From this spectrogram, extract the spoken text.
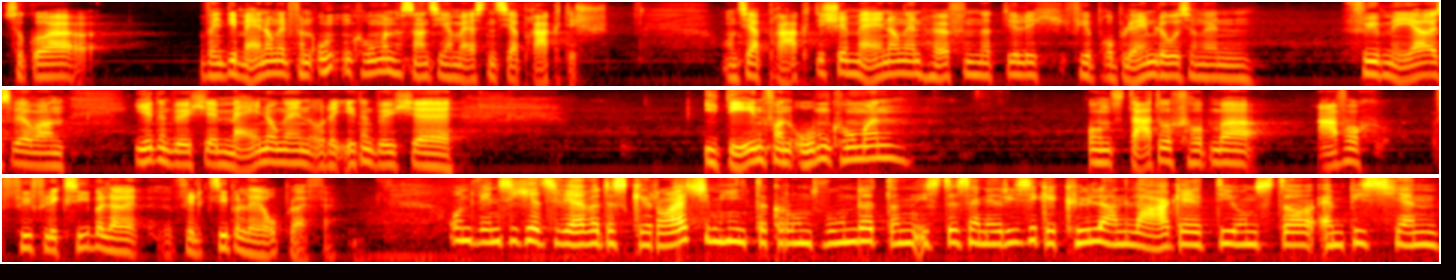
Sogar wenn die Meinungen von unten kommen, sind sie ja meistens sehr praktisch. Und sehr praktische Meinungen helfen natürlich für Problemlösungen viel mehr, als wenn irgendwelche Meinungen oder irgendwelche Ideen von oben kommen. Und dadurch hat man einfach viel flexiblere, flexiblere Abläufe. Und wenn sich jetzt wer über das Geräusch im Hintergrund wundert, dann ist das eine riesige Kühlanlage, die uns da ein bisschen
